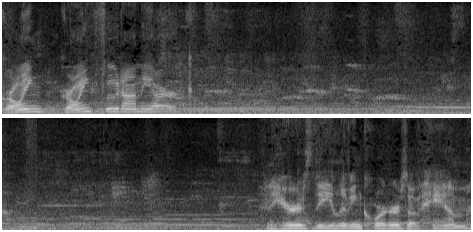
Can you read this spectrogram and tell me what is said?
growing growing food on the ark. And here's the living quarters of Ham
